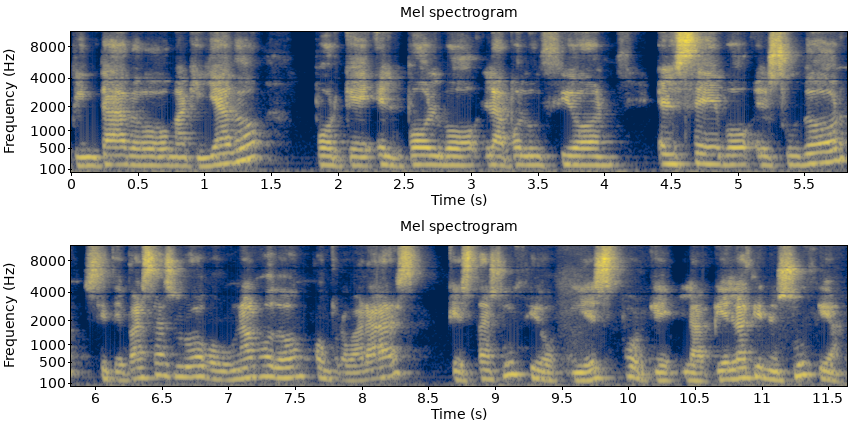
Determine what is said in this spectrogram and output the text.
pintado o maquillado, porque el polvo, la polución, el sebo, el sudor, si te pasas luego un algodón, comprobarás que está sucio y es porque la piel la tienes sucia.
